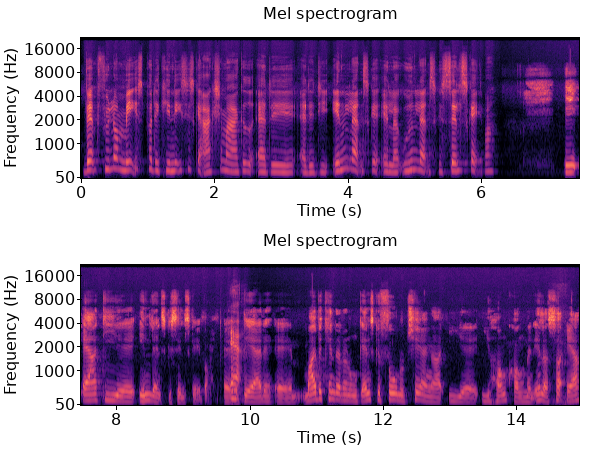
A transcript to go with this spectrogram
hvem fylder mest på det kinesiske aktiemarked? Er det, er det de indlandske eller udenlandske selskaber? Det er de øh, indlandske selskaber. Øh, ja. Det er det. Øh, mig bekendt er der nogle ganske få noteringer i, i Hongkong, men ellers så er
